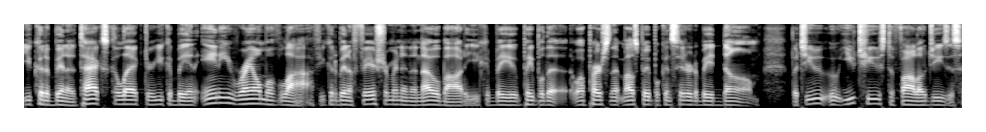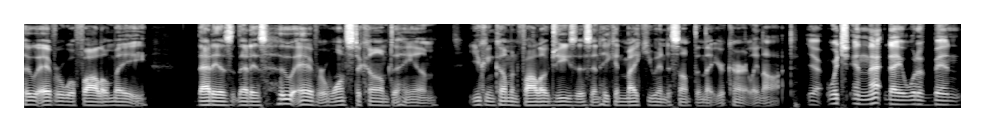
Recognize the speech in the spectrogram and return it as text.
you could have been a tax collector. You could be in any realm of life. You could have been a fisherman and a nobody. You could be people that a person that most people consider to be dumb. But you you choose to follow Jesus. Whoever will follow me, that is that is whoever wants to come to Him. You can come and follow Jesus, and He can make you into something that you're currently not. Yeah, which in that day would have been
